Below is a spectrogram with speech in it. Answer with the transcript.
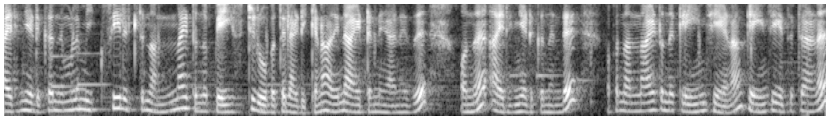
അരിഞ്ഞെടുക്കുക നമ്മൾ മിക്സിയിലിട്ട് നന്നായിട്ടൊന്ന് പേസ്റ്റ് രൂപത്തിൽ അടിക്കണം. അതിനായിട്ടാണ് ഞാനിത് ഒന്ന് അരിഞ്ഞെടുക്കുന്നുണ്ട്. അപ്പോൾ നന്നായിട്ടൊന്ന് ക്ലീൻ ചെയ്യണം. ക്ലീൻ ചെയ്തിട്ടാണ്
